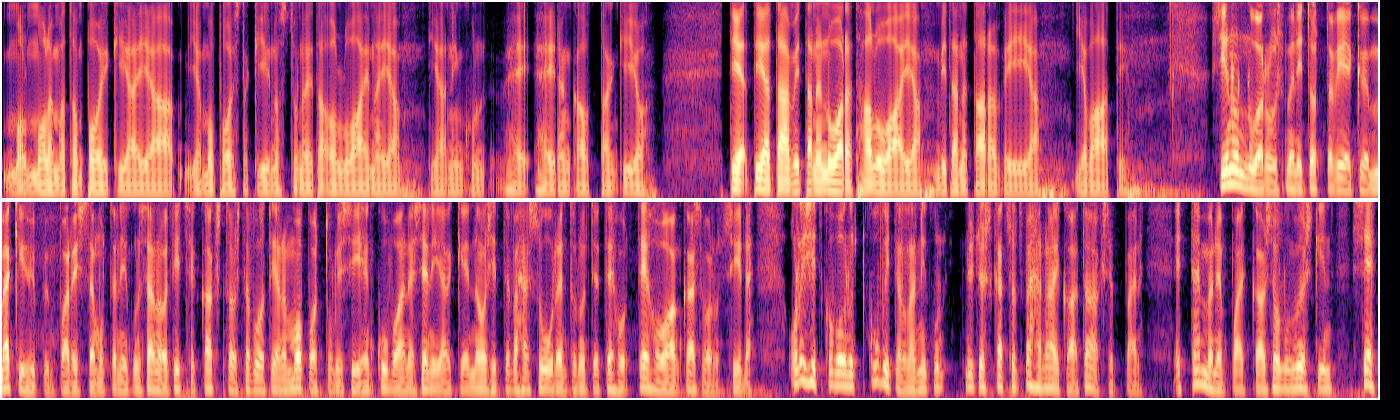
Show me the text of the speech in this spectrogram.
mo, molemmat on poikia ja, ja mopoista kiinnostuneita ollut aina ja, ja niin kuin he, heidän kauttaankin jo – tie, tietää, mitä ne nuoret haluaa ja mitä ne tarvii ja, ja vaatii. Sinun nuoruus meni totta vieköön mäkihypyn parissa, mutta niin kuin sanoit, itse 12-vuotiaana mopot tuli siihen kuvaan ja sen jälkeen ne on sitten vähän suurentunut ja teho, tehoa on kasvanut siinä. Olisitko voinut kuvitella, niin kuin nyt jos katsot vähän aikaa taaksepäin, että tämmöinen paikka olisi ollut myöskin se,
